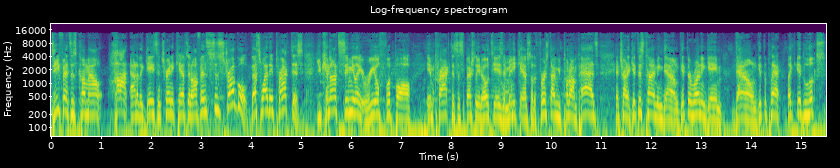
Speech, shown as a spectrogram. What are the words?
Defenses come out hot out of the gates in training camps, and offenses struggle. That's why they practice. You cannot simulate real football in practice, especially in OTAs and mini camps. So the first time you put on pads and try to get this timing down, get the running game down, get the play, like it looks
